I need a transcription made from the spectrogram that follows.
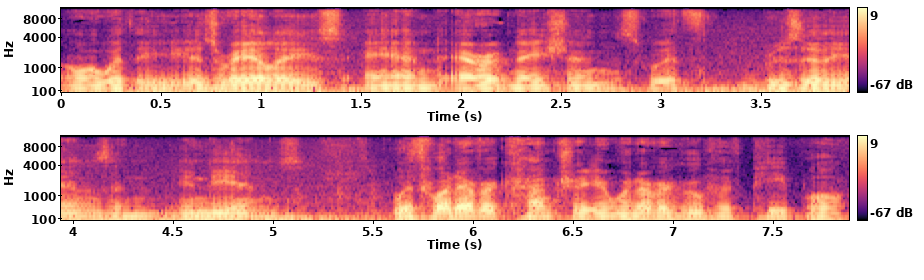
or with the Israelis and Arab nations, with Brazilians and Indians, with whatever country and whatever group of people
